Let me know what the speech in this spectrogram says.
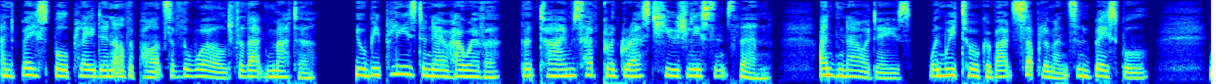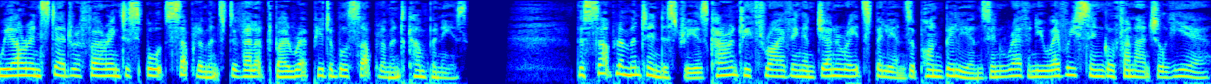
and baseball played in other parts of the world for that matter. You'll be pleased to know, however, that times have progressed hugely since then. And nowadays, when we talk about supplements and baseball, we are instead referring to sports supplements developed by reputable supplement companies. The supplement industry is currently thriving and generates billions upon billions in revenue every single financial year.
